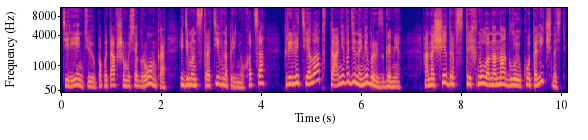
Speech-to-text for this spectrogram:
Терентию, попытавшемуся громко и демонстративно принюхаться, прилетела от Тани водяными брызгами. Она щедро встряхнула на наглую кота личность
